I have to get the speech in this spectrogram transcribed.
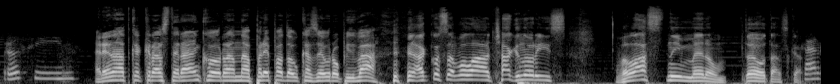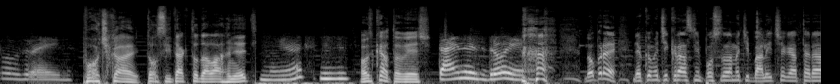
Prosím. Renátka, krásne ránko, ranná prepadovka z Európy 2. Ako sa volá Chuck Norris vlastným menom? To je otázka. Carlos Rain. Počkaj, to si takto dala hneď? No jasne. Odkiaľ to vieš? Tajné zdroje. Dobre, ďakujeme ti krásne, posielame ti balíček a teda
